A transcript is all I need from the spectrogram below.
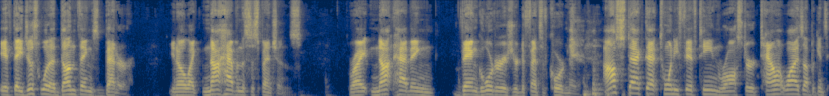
If they just would have done things better, you know, like not having the suspensions, right? Not having Van Gorder as your defensive coordinator. I'll stack that 2015 roster talent wise up against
